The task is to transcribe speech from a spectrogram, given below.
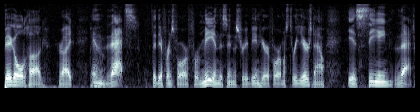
Big old hug, right? Yeah. And that's the difference for, for me in this industry, being here for almost three years now, is seeing that.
